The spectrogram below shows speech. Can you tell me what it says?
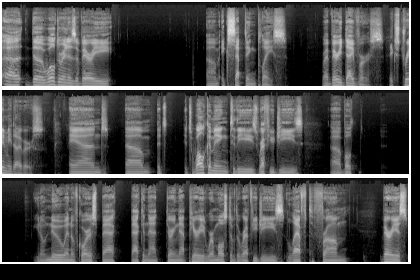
uh, the Wylderynn is a very um, accepting place, right? Very diverse. Extremely diverse. and um, it's it's welcoming to these refugees, uh, both you know new and of course back back in that during that period where most of the refugees left from various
